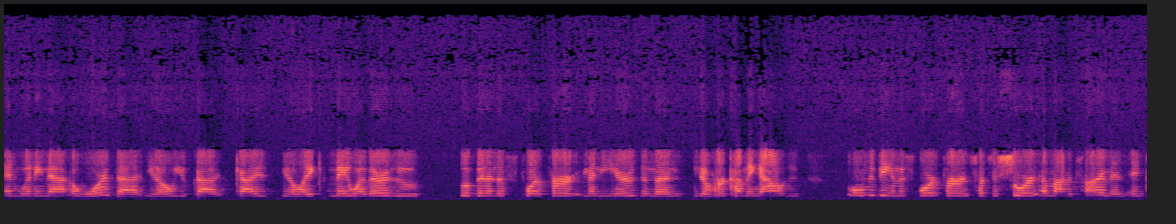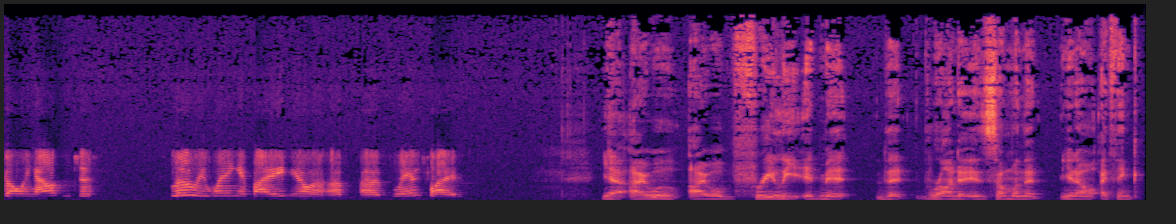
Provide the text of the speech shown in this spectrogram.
and winning that award. That you know, you've got guys, you know, like Mayweather who who have been in the sport for many years, and then you know her coming out and only being in the sport for such a short amount of time and, and going out and just literally winning it by you know a, a landslide. Yeah, I will. I will freely admit that Ronda is someone that you know I think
